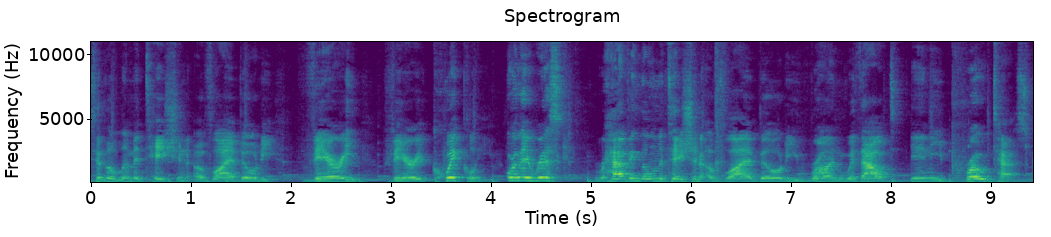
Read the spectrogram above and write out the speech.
to the limitation of liability very, very quickly. Or they risk having the limitation of liability run without any protest,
